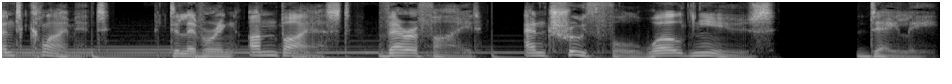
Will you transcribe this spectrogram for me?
and climate, delivering unbiased, verified, and truthful world news daily.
